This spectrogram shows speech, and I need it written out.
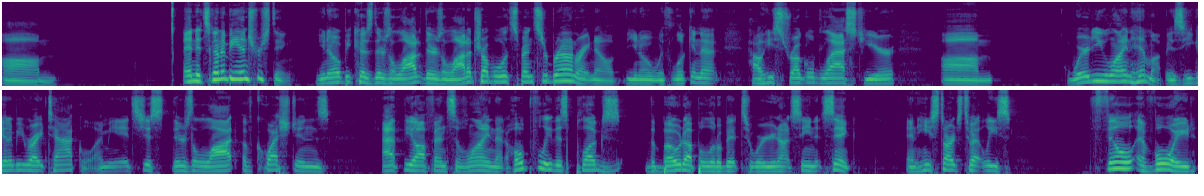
Um, and it's going to be interesting you know, because there's a lot there's a lot of trouble with Spencer Brown right now. You know, with looking at how he struggled last year. Um, where do you line him up? Is he going to be right tackle? I mean, it's just there's a lot of questions at the offensive line that hopefully this plugs the boat up a little bit to where you're not seeing it sink, and he starts to at least fill a void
